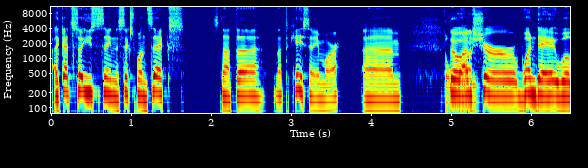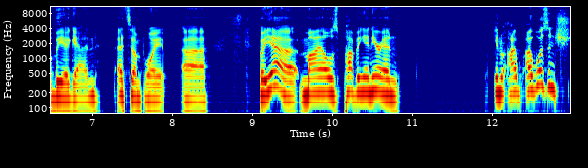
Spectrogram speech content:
I got so used to saying the six one six. It's not the not the case anymore. Um, though I'm sure one day it will be again at some point. Uh, but yeah, Miles popping in here, and you know, I I wasn't. Sh-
